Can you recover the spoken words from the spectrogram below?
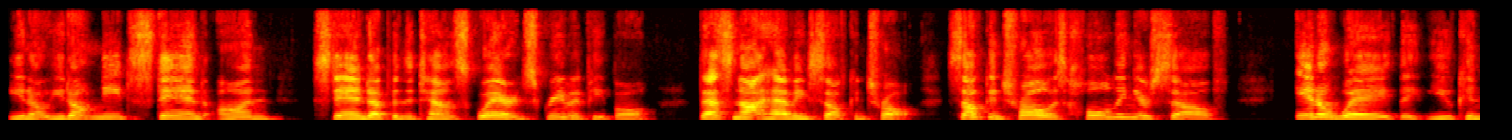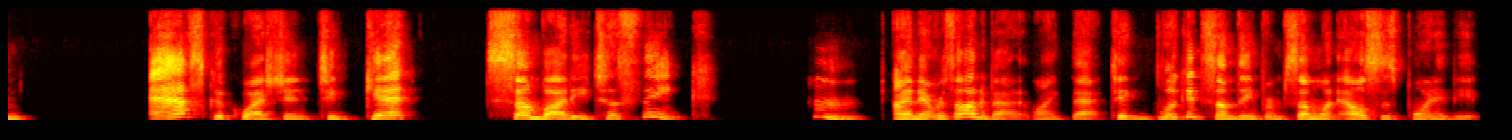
you know you don't need to stand on stand up in the town square and scream at people. That's not having self control. Self control is holding yourself in a way that you can ask a question to get somebody to think. Hmm, I never thought about it like that. To look at something from someone else's point of view.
